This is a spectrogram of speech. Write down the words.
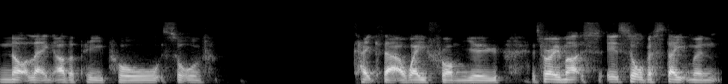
not letting other people sort of take that away from you. It's very much it's sort of a statement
